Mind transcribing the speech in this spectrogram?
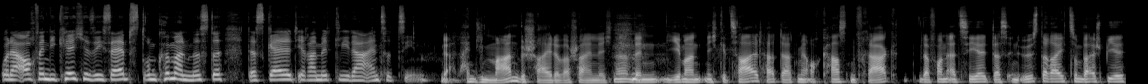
Oder auch wenn die Kirche sich selbst darum kümmern müsste, das Geld ihrer Mitglieder einzuziehen. Ja, allein die Mahnbescheide wahrscheinlich. Ne? Wenn jemand nicht gezahlt hat, da hat mir auch Carsten Frag davon erzählt, dass in Österreich zum Beispiel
